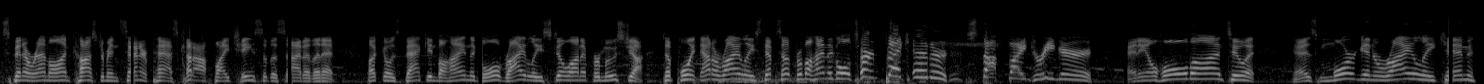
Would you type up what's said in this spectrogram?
Spinorama on Kosterman, center pass cut off by Chase to the side of the net. Puck goes back in behind the goal. Rielly still on it for Moose Jaw. To point now to Rielly, steps out from behind the goal. Turn backhander, stopped by Driedger, and he'll hold on to it as Morgan Rielly can.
